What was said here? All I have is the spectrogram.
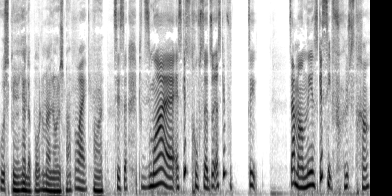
où ce qu'il y en a pas, là, malheureusement. Ouais. Ouais. C'est ça. Puis dis-moi, est-ce que tu trouves ça dur? Est-ce que vous, tu sais, tu sais, à un moment donné, est-ce que c'est frustrant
